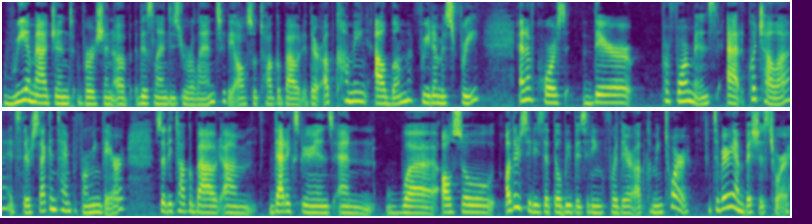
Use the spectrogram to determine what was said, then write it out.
reimagined version of This Land Is Your Land. They also talk about their upcoming album, Freedom is Free. And of course, their performance at Coachella. It's their second time performing there. So they talk about um, that experience and what also other cities that they'll be visiting for their upcoming tour. It's a very ambitious tour,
